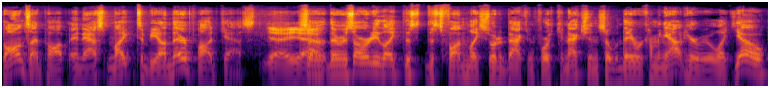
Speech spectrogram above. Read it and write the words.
Bonsai Pop and asked Mike to be on their podcast. Yeah, yeah. So there was already like this this fun like sort of back and forth connection. So when they were coming out here, we were like, "Yo."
